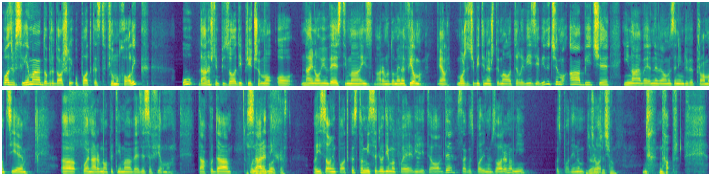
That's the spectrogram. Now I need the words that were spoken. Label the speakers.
Speaker 1: Pozdrav svima, dobrodošli u podcast Filmoholik. U današnjoj epizodi pričamo o najnovijim vestima iz, naravno, domena filma. Jeli, možda će biti nešto i malo televizije, vidjet ćemo, a bit će i najava jedne veoma zanimljive promocije uh, koja naravno opet ima veze sa filmom. Tako da
Speaker 2: I
Speaker 1: u narednih...
Speaker 2: Podcast.
Speaker 1: I sa ovim podcastom i sa ljudima koje vidite ovde, sa gospodinom Zoranom i gospodinom.
Speaker 2: Đorđetom.
Speaker 1: Dobro.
